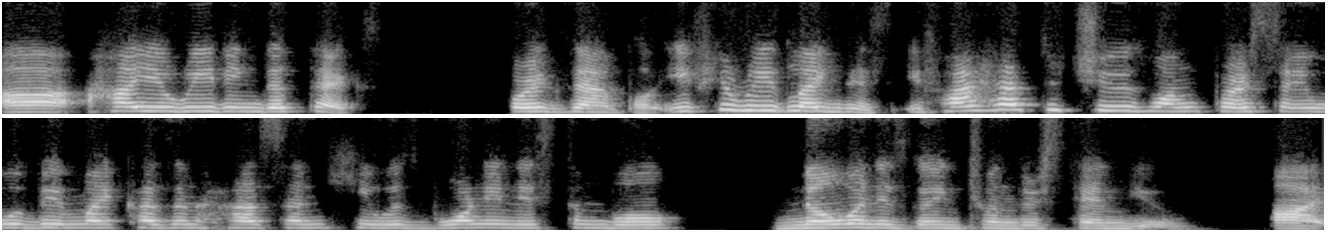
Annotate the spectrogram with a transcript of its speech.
uh, how you're reading the text. For example, if you read like this, if I had to choose one person, it would be my cousin Hassan. He was born in Istanbul. No one is going to understand you. I,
